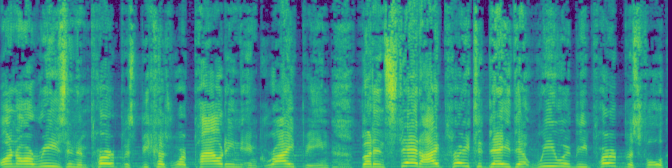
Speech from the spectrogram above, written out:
on our reason and purpose because we're pouting and griping. But instead, I pray today that we would be purposeful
